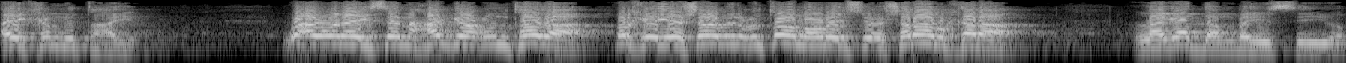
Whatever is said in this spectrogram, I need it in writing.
ay ka mid tahay. Waxa wanaagsan xagga cuntada marka iyo sharaab in cuntada la horaysiiyo sharaabkana laga dambaysiiyo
